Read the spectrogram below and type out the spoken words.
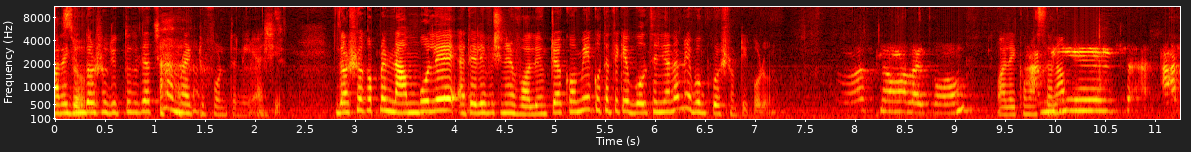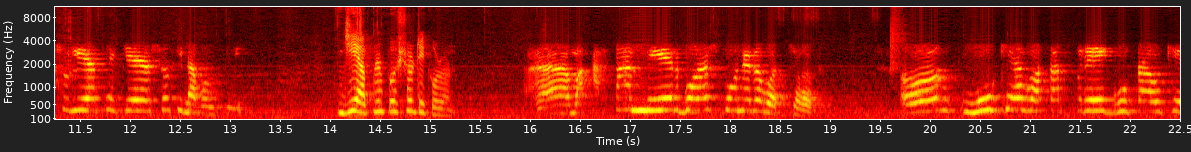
আরেকজন দর্শক যুক্ত হতে যাচ্ছেন আমরা একটু ফোনটা নিয়ে আসি। দর্শক আপনার নাম বলে টেলিভিশনের ভলিউমটা কমিয়ে কোথা থেকে বলছেন জানান এবং প্রশ্নটি করুন। আসসালামু আলাইকুম। ওয়ালাইকুম আসসালাম। আমি আশুলিয়া থেকে সকিনা বলছি। জি আপনার প্রশ্নটি করুন। আমার মেয়ের বয়স পনেরো বছর। ওর মুখে হঠাৎ করে গোটা উঠে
